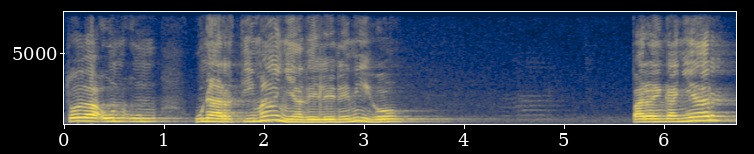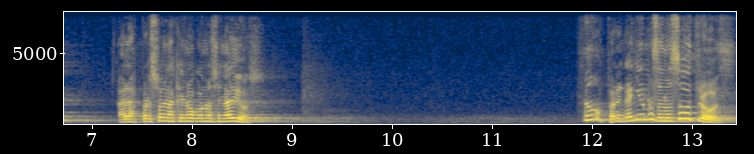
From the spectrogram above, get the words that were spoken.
toda una artimaña del enemigo para engañar a las personas que no conocen a Dios. No, para engañarnos a nosotros.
